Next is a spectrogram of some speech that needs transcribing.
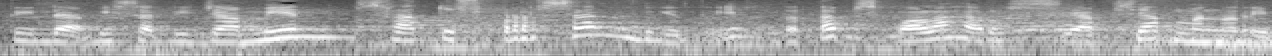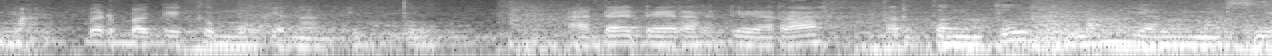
tidak bisa dijamin 100% begitu ya. Tetap sekolah harus siap-siap menerima berbagai kemungkinan itu ada daerah-daerah tertentu memang yang masih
